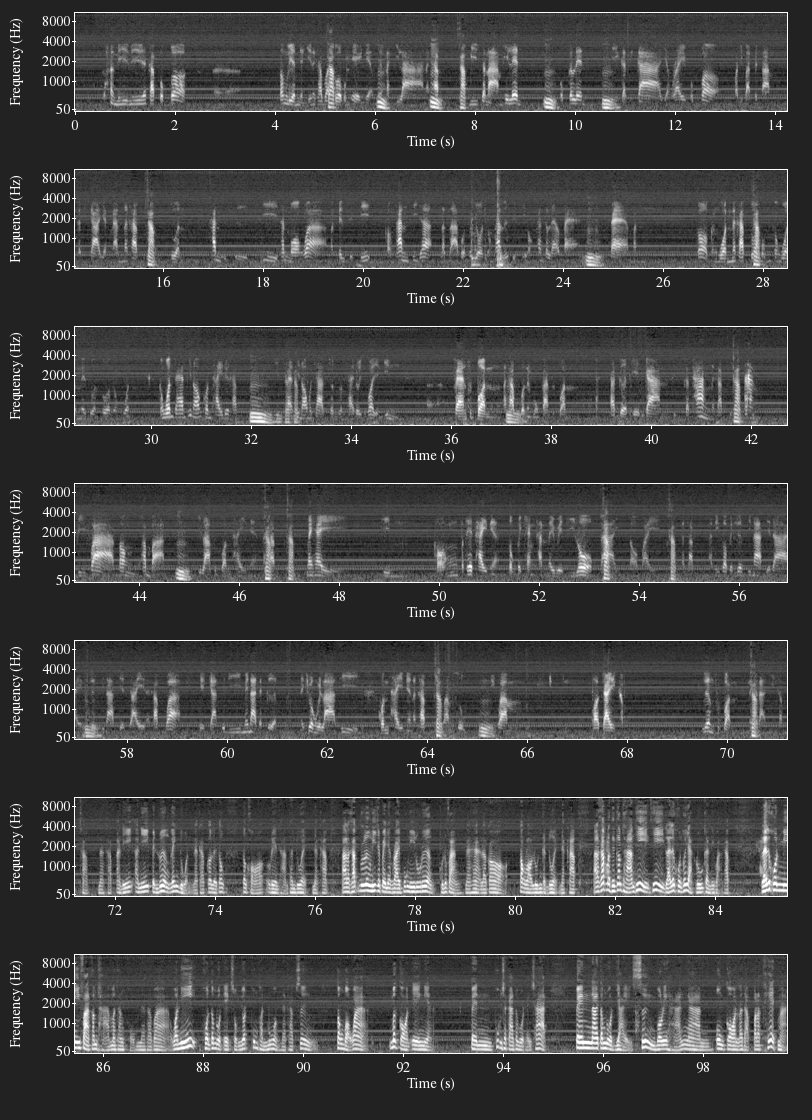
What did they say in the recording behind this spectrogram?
กรณีนี้นะครับผมก็เอ่อ ต้องเรียนอย่างนี้นะครับ ว่าครับตัวผมเองเนี่ยอืเป็นม นักกีฬานะอืครับมครับ มีสนามให้เล่น อืมผมก็เล่น อืมมีกติกาอย่างไร ผมก็ปฏิบัติไปตามกติกาอย่างนั้นนะครับ ครับ ส่วนท่านอื่นๆที่ท่านมองว่ามันเป็นสิทธิของท่านที่จะรักษาผลประโยชน์ของท่านหรือสิทธิของท่านก็แล้วแต่ อืม แต่มันก็กังวลนะครับ ตัวครับ ผมกังวลในส่วนตัวกังวล กังวลแทนพี่น้องคนไทยด้วยครับ อืมแทนะนครับพี่น้องประชาชนคนไทย โดยเฉพาะอย่างยิ่งเอ่อแฟนฟุตบอลนะครับอืมคนในวงการฟุตบอล ถ้าเกิดเหตุการณ์ถึงกระทั่งนะครับถึงครับกระทั่งฟีฟ่าต้องคว่ำบาตรอืมกีฬาฟุตบอลไทยเนี่ยคนะรับครับครับ ไม่ให้ทีมของประเทศไทยเนี่ยส่งไปแข่งขันในเวทีโลกครับได้ต่อไปครับนะครับ อันนี้ก็เป็นเรื่องที่น่าเสียดายอืมเรื่องที่น่าเสียใจนะครับว่า เหตุการณ์ที่นี้ไม่น่าจะเกิดในช่วงเวลาที่คนไทยเนี่ยนะครับครัมีบความสุขอืมมีความพอใจกับ เรื่องฟุตบอลในครับขณะนี้ครับครับนะครับ อันนี้อันนี้เป็นเรื่องเร่งด่วนนะครับ ก็เลยต้องต้องขอเรียนถามท่านด้วยนะครับเอาละครับเรื่องนี้จะเป็นอย่างไรพรุ่งนี้รู้เรื่องคุณผู้ฟังนะฮะแล้วก็ต้องรอลุ้นกันด้วยนะครับเอาละครับมาถึงคำถามที่ที่หลายหลายๆคนเขาอยากรู้กันดีกว่าครับ หลายหลายๆคนมีฝากคำถามมาทางผมนะครับว่า วันนี้พลตำรวจเอกสมยศพุ่มพันธ์ม่วงนะครับ ซึ่งต้องบอกว่าเมื่อก่อนเองเนี่ยเป็นผู้บัญชาการตำรวจแห่งชาติ เป็นนายตำรวจใหญ่ ซึ่งบริหารงานองค์กรระดับประเทศมา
